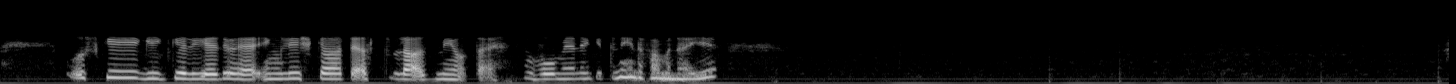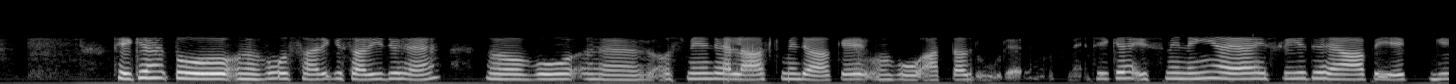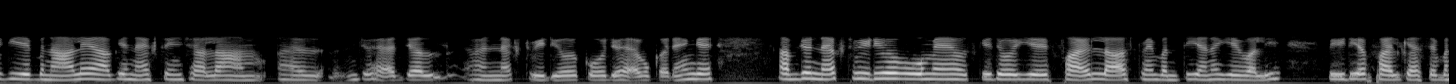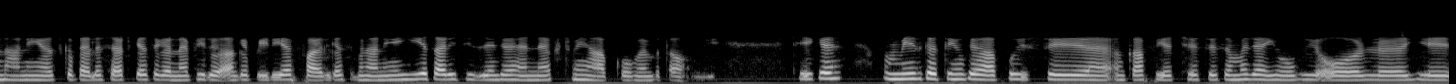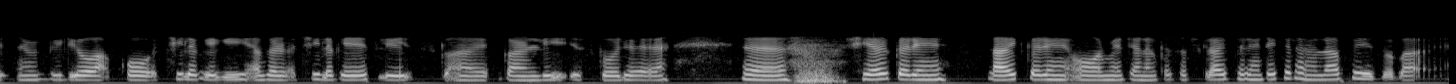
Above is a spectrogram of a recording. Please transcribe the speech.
उसकी गिग के लिए जो है इंग्लिश का टेस्ट लाजमी होता है। वो मैंने कितनी दफ़ा बनाई है। ठीक है तो वो सारी की सारी जो है वो उसमें जो है लास्ट में जाके वो आता ज़रूर है। ठीक है, इसमें नहीं आया इसलिए जो है आप एक गिग ये बना लें आगे नेक्स्ट इंशाल्लाह हम जो है जल्द नेक्स्ट वीडियो को जो है वो करेंगे। अब जो नेक्स्ट वीडियो वो मैं उसकी जो ये फ़ाइल लास्ट में बनती है ना, ये वाली पीडीएफ फ़ाइल कैसे बनानी है, उसको पहले सेट कैसे करना है, फिर आगे पीडीएफ फ़ाइल कैसे बनानी है, ये सारी चीज़ें जो है नेक्स्ट में आपको मैं बताऊँगी। ठीक है? उम्मीद करती हूँ कि आपको इससे काफ़ी अच्छे से समझ आई होगी और ये वीडियो आपको अच्छी लगेगी। अगर अच्छी लगे प्लीज़ काइंडली इसको जो है शेयर करें लाइक करें और मेरे चैनल को सब्सक्राइब करें। Take care bye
